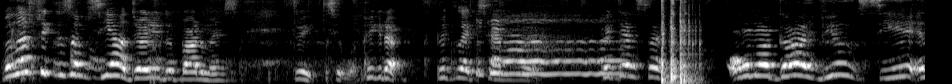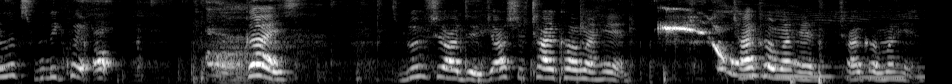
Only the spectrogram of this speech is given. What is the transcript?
But let's pick this up. See how dirty the bottom is. Three, two, one. Pick it up. Pick like Pick Pick that slime. Oh my god! If you don't see it, it looks really clear. Oh, guys, what should I do? Y'all should try to cover my hand. Try to cover my hand. Try to cover my hand.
